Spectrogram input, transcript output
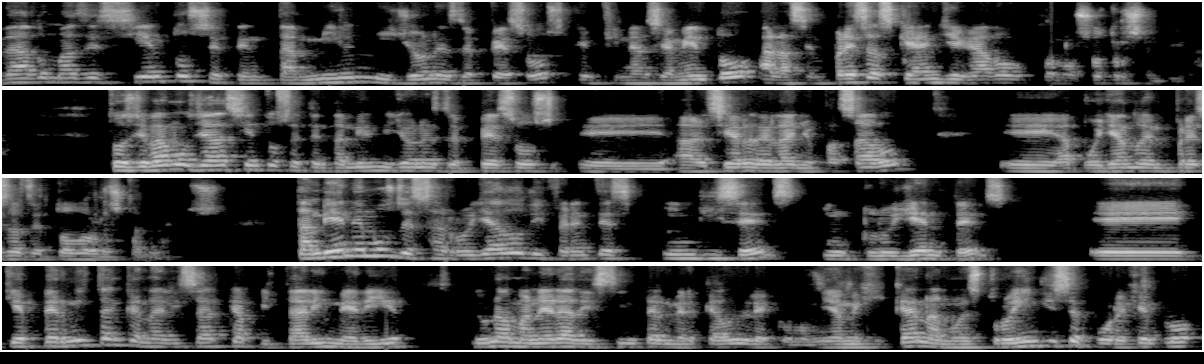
dado más de 170 mil millones de pesos en financiamiento a las empresas que han llegado con nosotros en Viva. Entonces, llevamos ya 170 mil millones de pesos al cierre del año pasado, apoyando a empresas de todos los tamaños. También hemos desarrollado diferentes índices incluyentes eh, que permitan canalizar capital y medir de una manera distinta el mercado y la economía mexicana. Nuestro índice, por ejemplo,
